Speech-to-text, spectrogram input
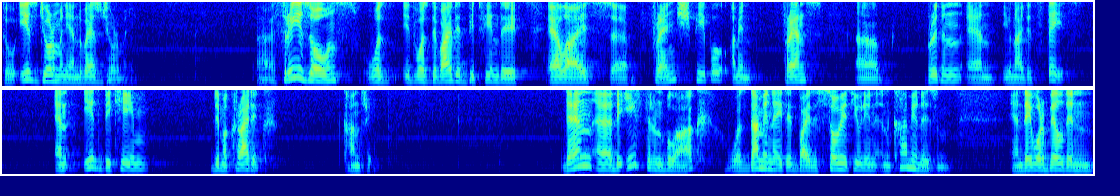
to East Germany and West Germany. Uh, three zones was it was divided between the Allies, uh, French people, I mean France, uh, Britain, and United States, and it became democratic country. Then uh, the Eastern Bloc was dominated by the Soviet Union and communism, and they were building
